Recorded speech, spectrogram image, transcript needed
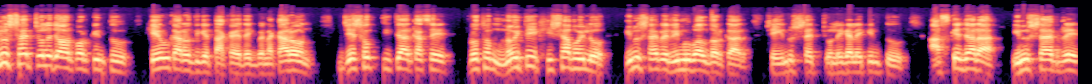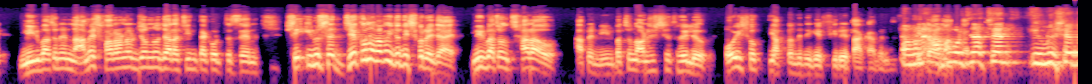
ইনুস সাহেব চলে যাওয়ার পর কিন্তু কেউ কারও দিকে তাকায় দেখবে না। কারণ যে শক্তি তার কাছে প্রথম নৈতিক হিসাব হইল ইনুস সাহেবের রিমুভাল দরকার। সেই ইনুস সাহেব চলে গেলে কিন্তু আজকে যারা ইনুস সাহেবরে নির্বাচনের নামে সরানোর জন্য যারা চিন্তা করতেছেন সেই ইনুস সাহেব যে কোনো ভাবেই যদি সরে যায় নির্বাচন ছাড়াও আপনি নির্বাচন অনিশ্চিত হইলেও ওই শক্তি আপনাদের দিকে ফিরে তাকাবেন মানে আপনি বলতে চাচ্ছেন ইউনিসেফ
